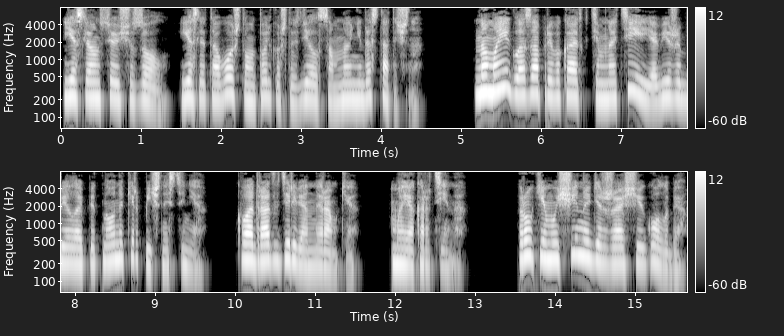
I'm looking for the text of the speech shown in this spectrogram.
Если он все еще зол, если того, что он только что сделал со мной, недостаточно. Но мои глаза привыкают к темноте, и я вижу белое пятно на кирпичной стене. Квадрат в деревянной рамке. Моя картина. Руки мужчины, держащие голубя.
